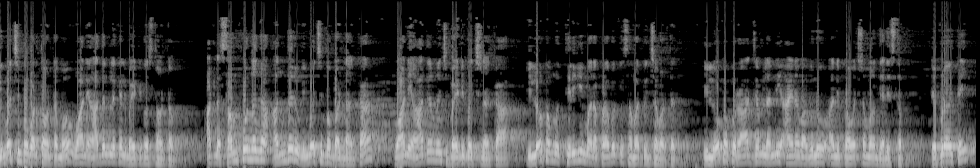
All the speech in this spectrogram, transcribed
విమర్శింపబడతా ఉంటామో వాని ఆధీనంలోకి వెళ్ళి బయటకు వస్తూ ఉంటాం. అట్లా సంపూర్ణంగా అందరూ విమోచింపబడ్డాక వాని ఆదరణ నుంచి బయటకు వచ్చినాక ఈ లోకము తిరిగి మన ప్రభుకి సమర్పించబడుతుంది. ఈ లోకపు రాజ్యంలన్నీ ఆయన వగును అని ప్రవచనం మనం ధ్యానిస్తాం. ఎప్పుడైతే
